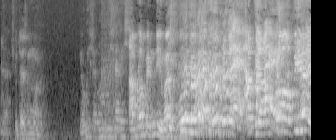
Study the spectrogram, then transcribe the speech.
udah. Sudah semua. Ya wis aku nunggu sih guys. Amplop ini mas. Oh iya. Di amplop iya.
